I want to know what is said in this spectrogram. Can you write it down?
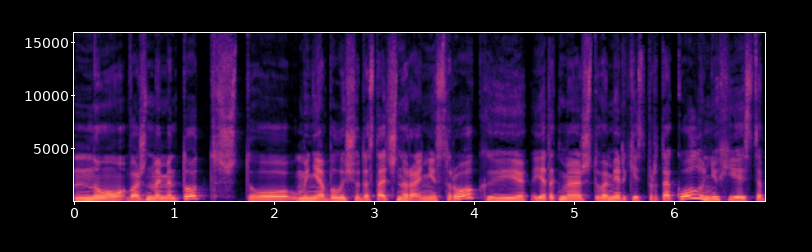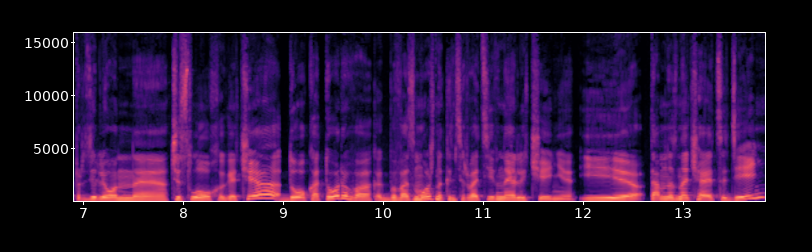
Но важный момент тот, что у меня был еще достаточно ранний срок, и я так понимаю, что в Америке есть протокол, у них есть определенное число ХГЧ, до которого как бы возможно консервативное лечение. И там назначается день,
